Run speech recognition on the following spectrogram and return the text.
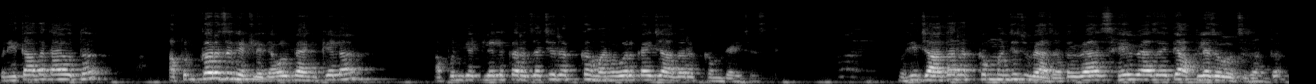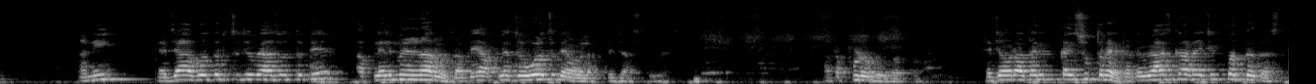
पण इथं आता काय होतं? आपण कर्ज घेतले त्यामुळे बँकेला आपण घेतलेल्या कर्जाची रक्कम आणि वर काही जादा रक्कम द्यायची असते. ही जादा रक्कम म्हणजेच व्याज आता व्याज हे व्याज आहे ते आपल्या जवळच जातं. आणि त्याच्या अगोदरचं जे व्याज होतं ते आपल्याला मिळणार होतं. आता हे आपल्या जवळच द्यावं लागतं जास्त व्याज. आता पुढं बघू आपण. ह्याच्यावर आधारित काही सूत्र आहेत. आता व्याज काढायची एक पद्धत असते.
